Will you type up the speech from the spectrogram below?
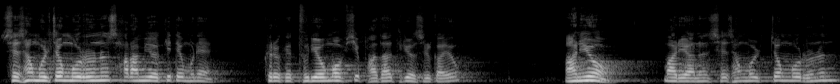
세상 물정 모르는 사람이었기 때문에 그렇게 두려움 없이 받아들였을까요? 아니요. 마리아는 세상 물정 모르는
